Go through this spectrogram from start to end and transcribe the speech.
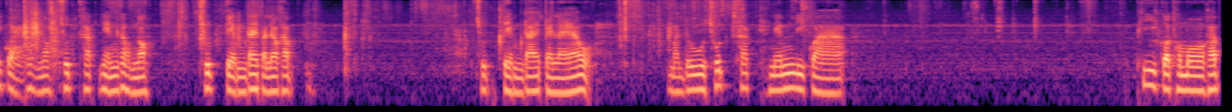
ดีกว่าครับผมเนาะชุดคัดเน้นครับผมเนาะชุดเต็มได้ไปแล้วครับ ชุดเต็มได้ไปแล้ว มาดูชุดคัดเน้นดีกว่า พี่กทมครับ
